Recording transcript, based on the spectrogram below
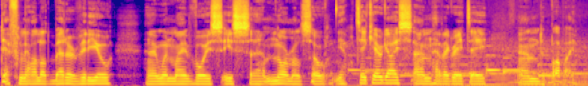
definitely a lot better video when my voice is um, normal. So yeah take care guys and have a great day. And bye bye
